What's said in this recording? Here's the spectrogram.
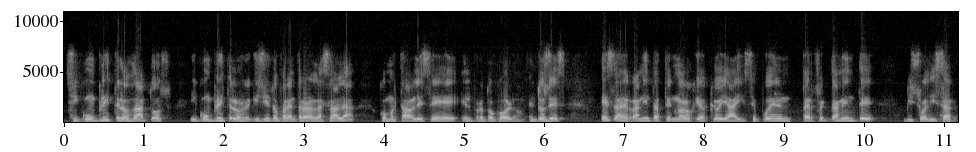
si cumpliste los datos y cumpliste los requisitos para entrar a la sala como establece el protocolo. Entonces, esas herramientas tecnológicas que hoy hay se pueden perfectamente visualizar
